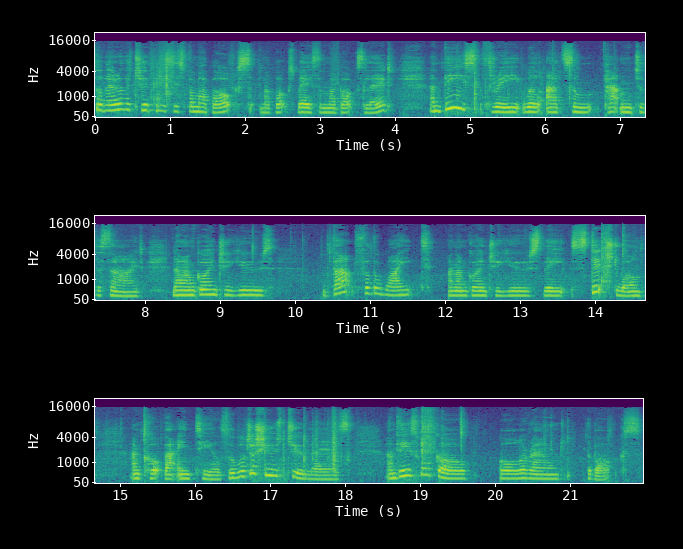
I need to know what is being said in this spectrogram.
So there are the two pieces for my box, my box base and my box lid. And these three will add some pattern to the side. Now I'm going to use that for the white and I'm going to use the stitched one and cut that in teal. So we'll just use two layers and these will go all around the box.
